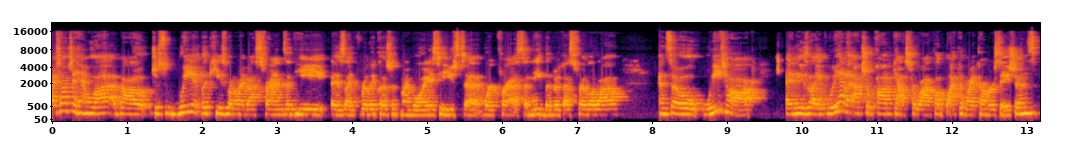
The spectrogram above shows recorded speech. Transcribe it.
I talked to him a lot about just we like he's one of my best friends and he is like really close with my boys. He used to work for us and he lived with us for a little while. And so we talk and he's like, we had an actual podcast for a while called Black and White Conversations,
